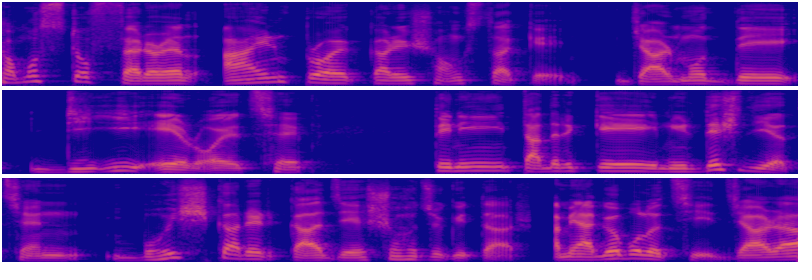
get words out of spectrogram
সমস্ত ফেডারেল আইন প্রয়োগকারী সংস্থাকে, যার মধ্যে ডিইএ রয়েছে, তিনি তাদেরকে নির্দেশ দিয়েছেন বহিষ্কারের কাজে সহযোগিতার। আমি আগেও বলেছি, যারা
